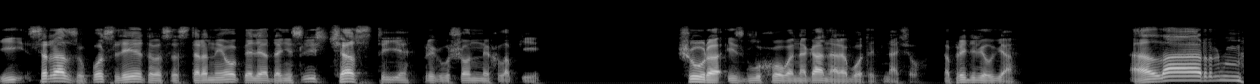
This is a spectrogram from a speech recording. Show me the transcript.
И сразу после этого со стороны «Опеля» донеслись частые приглушенные хлопки. Шура из глухого нагана работать начал, определил я. «Аларм!»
